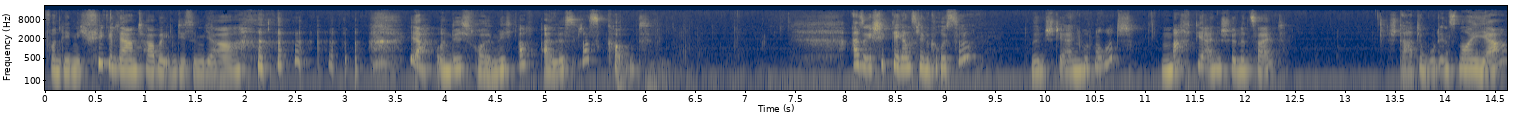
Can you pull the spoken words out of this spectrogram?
von denen ich viel gelernt habe in diesem Jahr. ja, und ich freue mich auf alles, was kommt. Also ich schicke dir ganz liebe Grüße, wünsche dir einen guten Rutsch, mach dir eine schöne Zeit, starte gut ins neue Jahr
